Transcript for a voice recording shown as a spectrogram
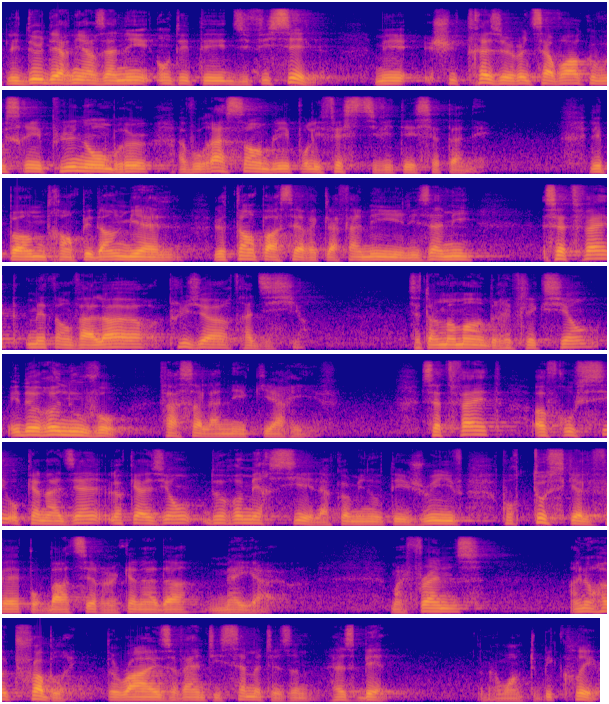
Les deux dernières années ont été difficiles, mais je suis très heureux de savoir que vous serez plus nombreux à vous rassembler pour les festivités cette année. Les pommes trempées dans le miel, le temps passé avec la famille et les amis, cette fête met en valeur plusieurs traditions. C'est un moment de réflexion et de renouveau face à l'année qui arrive. Cette fête offre aussi aux Canadiens l'occasion de remercier la communauté juive pour tout ce qu'elle fait pour bâtir un Canada meilleur. My friends, I know how troubling the rise of anti-Semitism has been, and I want to be clear.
